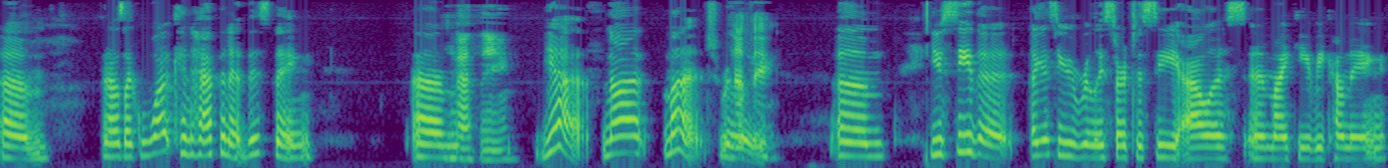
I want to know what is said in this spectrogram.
Um, but I was like, what can happen at this thing? Um, Nothing. yeah, not much really. Nothing. Um, you see that. I guess you really start to see Alice and Mikey becoming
